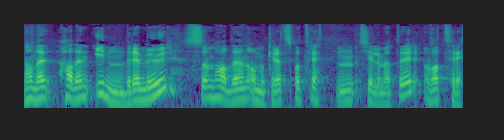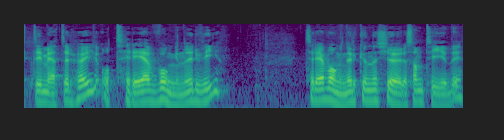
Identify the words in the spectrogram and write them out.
Den hadde en indre mur som hadde en omkrets på 13 km og var 30 meter høy og tre vogner vid. Tre vogner kunne kjøre samtidig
